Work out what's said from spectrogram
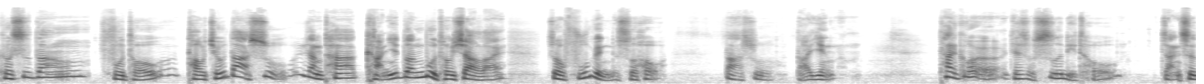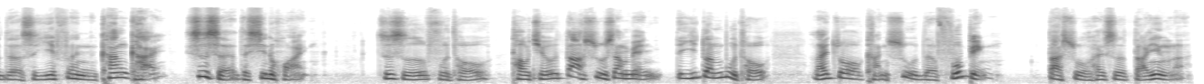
可是当斧头……”讨求大树让他砍一段木头下来做斧柄的时候，大树答应了。泰戈尔这首诗里头展示的是一份慷慨施舍的心怀，指使斧头讨求大树上面的一段木头来做砍树的斧柄，大树还是答应了。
